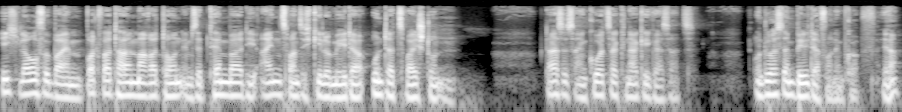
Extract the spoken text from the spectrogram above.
ich laufe beim Bottwartal-Marathon im September die 21 Kilometer unter zwei Stunden. Das ist ein kurzer, knackiger Satz. Und du hast ein Bild davon im Kopf, ja?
